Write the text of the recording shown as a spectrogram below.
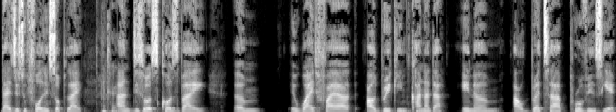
That is due to fall in supply. Okay. And this was caused by um, a wildfire outbreak in Canada, in um, Alberta province here.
